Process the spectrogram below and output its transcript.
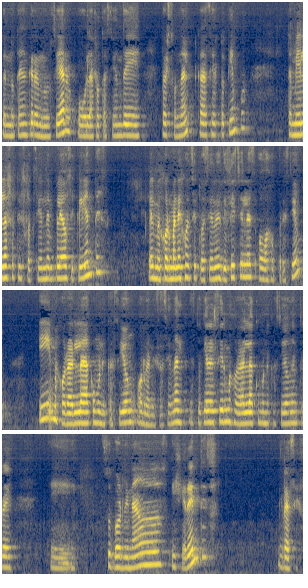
que no tengan que renunciar o la rotación de personal cada cierto tiempo, también la satisfacción de empleados y clientes, el mejor manejo en situaciones difíciles o bajo presión y mejorar la comunicación organizacional. Esto quiere decir mejorar la comunicación entre eh, subordinados y gerentes. Gracias.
